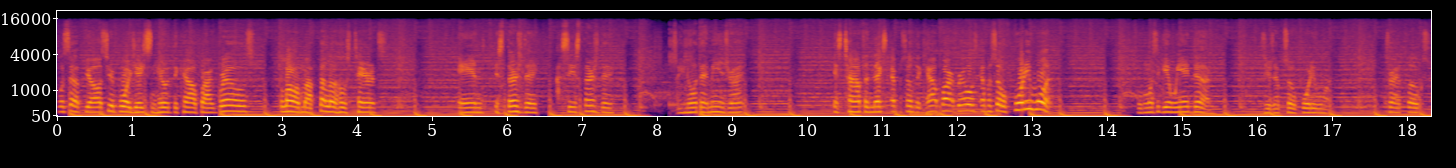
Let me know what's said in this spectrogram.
What's up, y'all? It's your boy Jason here with the Cal Park Bros, along with my fellow host Terrence. And it's Thursday. I see it's Thursday. So you know what that means, right? It's time for the next episode of the Cal Park Bros, episode 41. But once again, we ain't done. Here's episode 41. That's right, folks.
